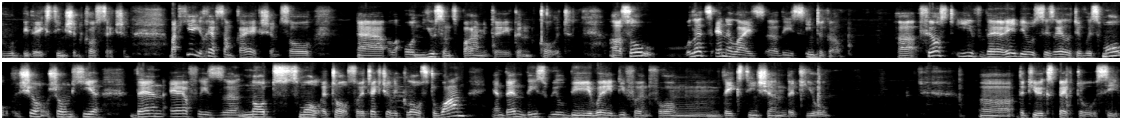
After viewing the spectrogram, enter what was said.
would be the extinction cross-section. But here you have some correction. So uh, on nuisance parameter, you can call it. Uh, so let's analyze uh, this integral. Uh, first, if the radius is relatively small, show, shown here, then f is uh, not small at all. So it's actually close to one, and then this will be very different from the extinction that you uh, that you expect to see.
